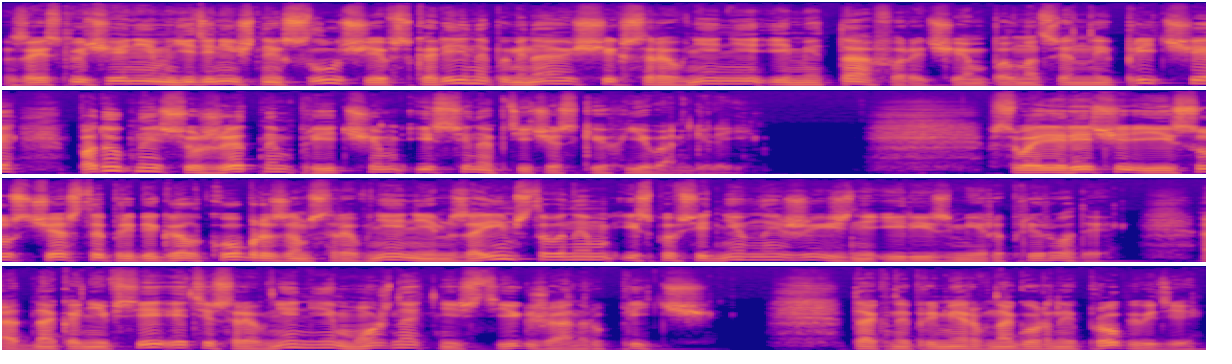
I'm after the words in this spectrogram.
за исключением единичных случаев, скорее напоминающих сравнения и метафоры, чем полноценные притчи, подобные сюжетным притчам из синоптических Евангелий. В своей речи Иисус часто прибегал к образам, сравнениям, заимствованным из повседневной жизни или из мира природы. Однако не все эти сравнения можно отнести к жанру притч. Так, например, в Нагорной проповеди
